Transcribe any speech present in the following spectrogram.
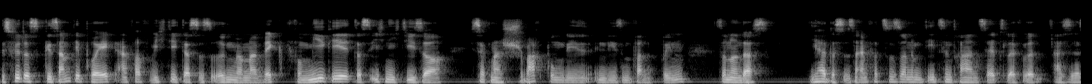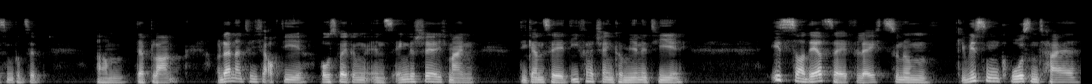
ist für das gesamte Projekt einfach wichtig, dass es irgendwann mal weg von mir geht, dass ich nicht dieser, ich sag mal, Schwachpunkt in diesem Band bin, sondern dass ja, dass es einfach zu so einem dezentralen Selbstlauf wird. Also das ist im Prinzip ähm, der Plan. Und dann natürlich auch die Ausweitung ins Englische. Ich meine, die ganze DeFi-Chain-Community ist zwar derzeit vielleicht zu einem gewissen großen Teil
